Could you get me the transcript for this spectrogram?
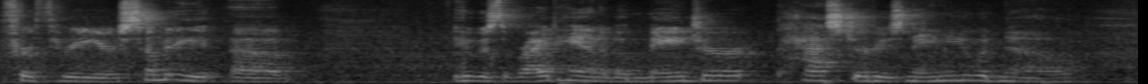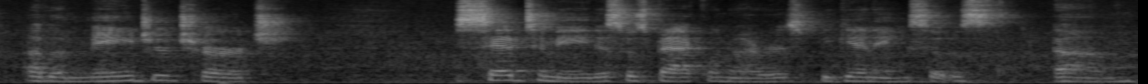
for three years. Somebody uh, who was the right hand of a major pastor whose name you would know of a major church said to me, this was back when I was beginning, so it was, um,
